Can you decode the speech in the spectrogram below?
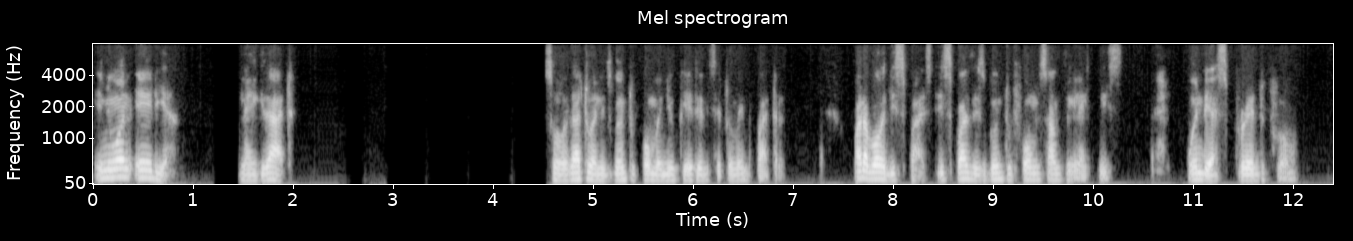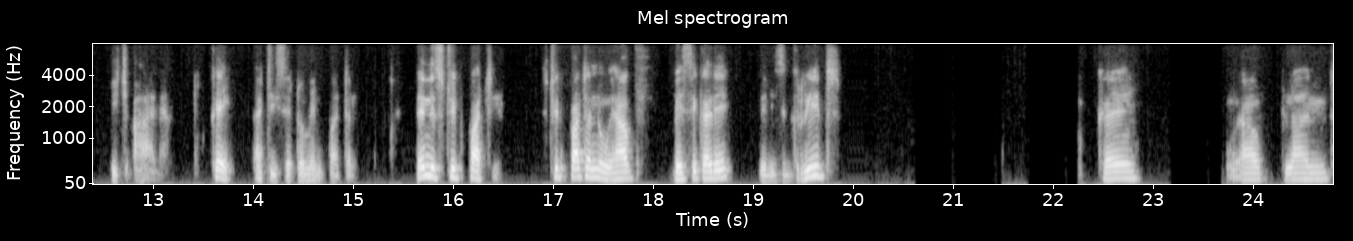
in one area like that? So that one is going to form a nucleated settlement pattern. What about this part? This part is going to form something like this when they are spread from each other. Okay, that is settlement pattern. Then the street pattern. Street pattern, we have basically, there is grid. Okay, we have planned,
